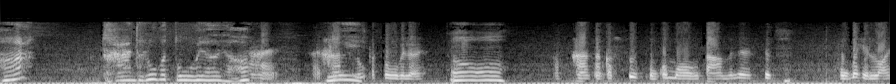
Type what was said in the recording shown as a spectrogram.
ฮะคานทะลุประตูไปเลยเหรอใช่ คานทะลุประตูไปเลย โอ้ครับคานสังกะซึบผมก็มองตามไปเรื่อยซึบผมก็เห็นรอย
